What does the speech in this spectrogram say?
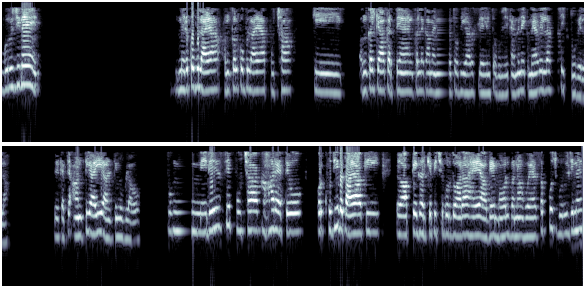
गुरु जी ने मेरे को बुलाया, अंकल को बुलाया, पूछा कि अंकल क्या करते हैं? अंकल ने कहा, मैंने तो बी आर ले ली तो गुरु जी कहते एक मैं वेला एक तू वेला। फिर कहते आंटी आई, आंटी में बुलाओ। तो मेरे से पूछा, कहाँ रहते हो? और खुद ही बताया कि आपके घर के पीछे गुरुद्वारा है, आगे मॉल बना हुआ है, सब कुछ गुरु जी ने,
